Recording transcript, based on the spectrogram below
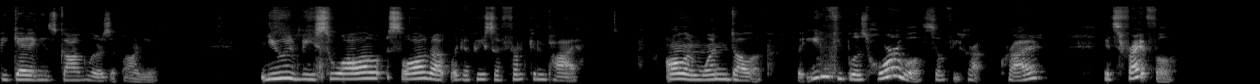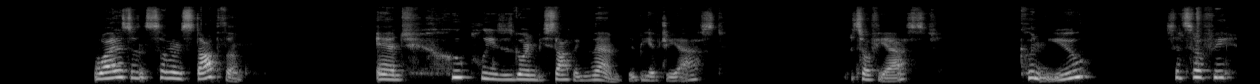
be getting his gogglers upon you. You would be swallow, swallowed up like a piece of frumpkin pie, all in one dollop. But eating people is horrible, Sophie cr- cried. It's frightful. Why doesn't someone stop them? And who, please, is going to be stopping them? The BFG asked. Sophie asked. Couldn't you? said Sophie.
